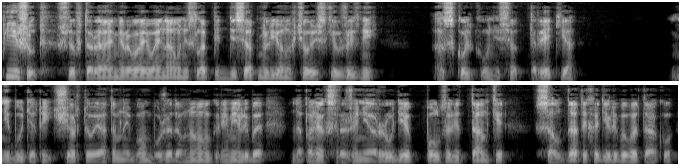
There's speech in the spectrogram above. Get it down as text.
Пишут, что Вторая мировая война унесла пятьдесят миллионов человеческих жизней. А сколько унесет третья? Не будь этой чертовой атомной бомбы, уже давно гремели бы на полях сражения орудия, ползали танки, солдаты ходили бы в атаку.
